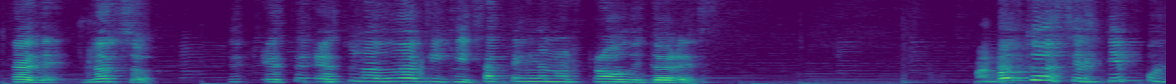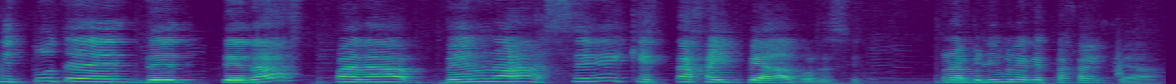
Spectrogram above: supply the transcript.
Espérate, Lotso, es, es una duda que quizás tengan nuestros auditores. ¿Cuánto es el tiempo que tú te, das para ver una serie que está hypeada, por decirlo? Una película que está hypeada.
